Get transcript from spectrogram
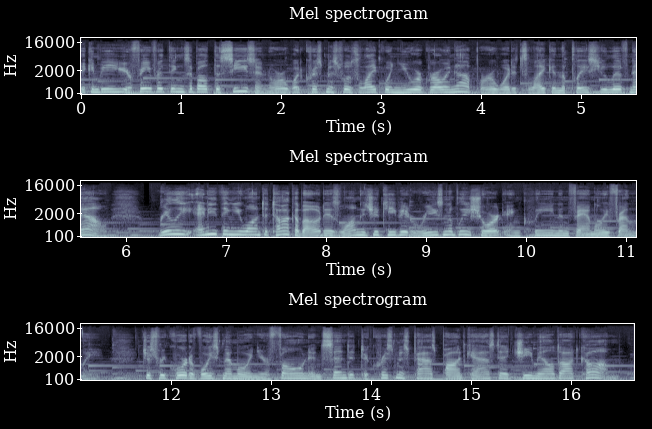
it can be your favorite things about the season, or what Christmas was like when you were growing up, or what it's like in the place you live now. Really, anything you want to talk about as long as you keep it reasonably short and clean and family friendly. Just record a voice memo in your phone and send it to ChristmasPastPodcast at gmail.com.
